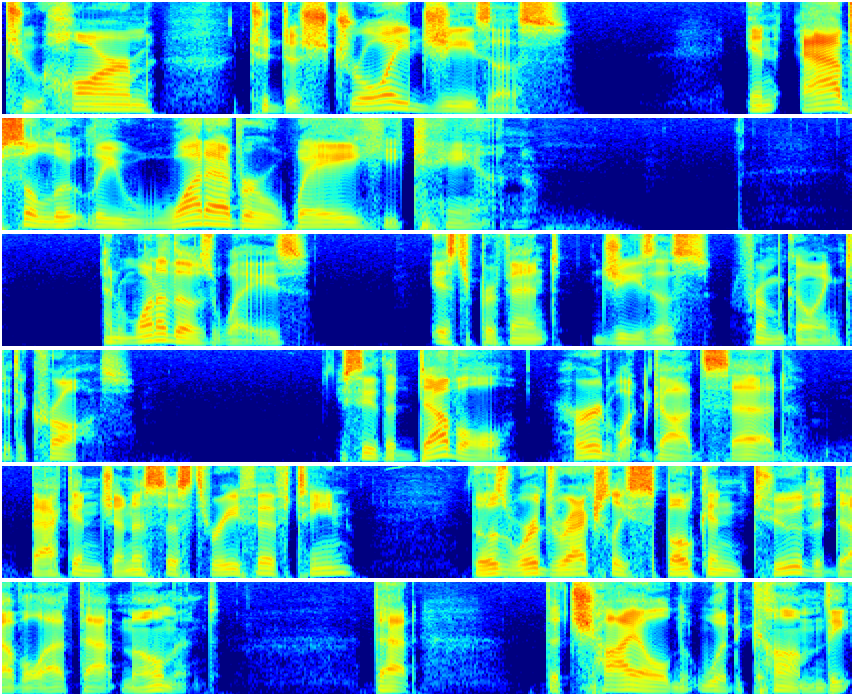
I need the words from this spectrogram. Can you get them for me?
to harm, to destroy Jesus in absolutely whatever way he can. And one of those ways is to prevent Jesus from going to the cross. You see the devil heard what God said back in Genesis 3:15. Those words were actually spoken to the devil at that moment. That the child would come, the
